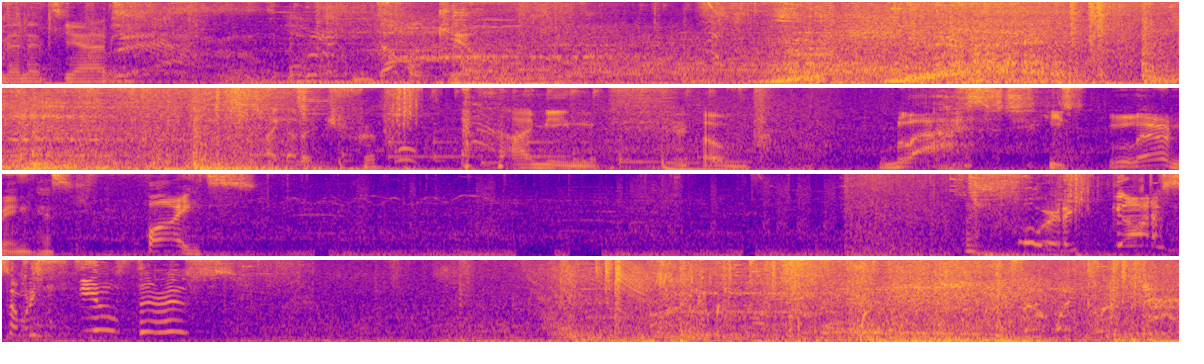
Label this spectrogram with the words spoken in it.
minutes yet. Double kill. I got a triple? I mean, of blast. He's learning as he fights. I swear to God, if somebody steals this! Someone that!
